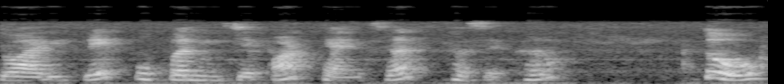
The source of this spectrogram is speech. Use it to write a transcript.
તો આ રીતે ઉપર નીચે પણ કેન્સલ થશે ખરું તો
